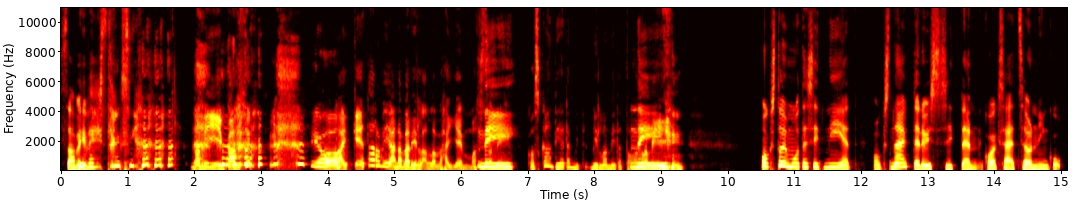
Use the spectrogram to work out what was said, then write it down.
Saviveistoksia. No niinpä. Joo. Kaikkea tarvii aina välillä olla vähän jemmassa. Niin. niin koskaan tiedä, milloin niitä tarvii. Niin. Onko toi muuten sitten niin, että onko näyttelyissä sitten, koetko sä, että se on niinku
